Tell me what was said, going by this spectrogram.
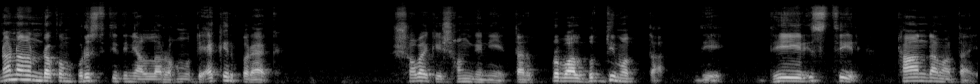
নানান রকম পরিস্থিতি তিনি আল্লাহর রহমতে একের পর এক সবাইকে সঙ্গে নিয়ে তার প্রবল বুদ্ধিমত্তা দিয়ে ধীর, স্থির, ঠান্ডা মাথায়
